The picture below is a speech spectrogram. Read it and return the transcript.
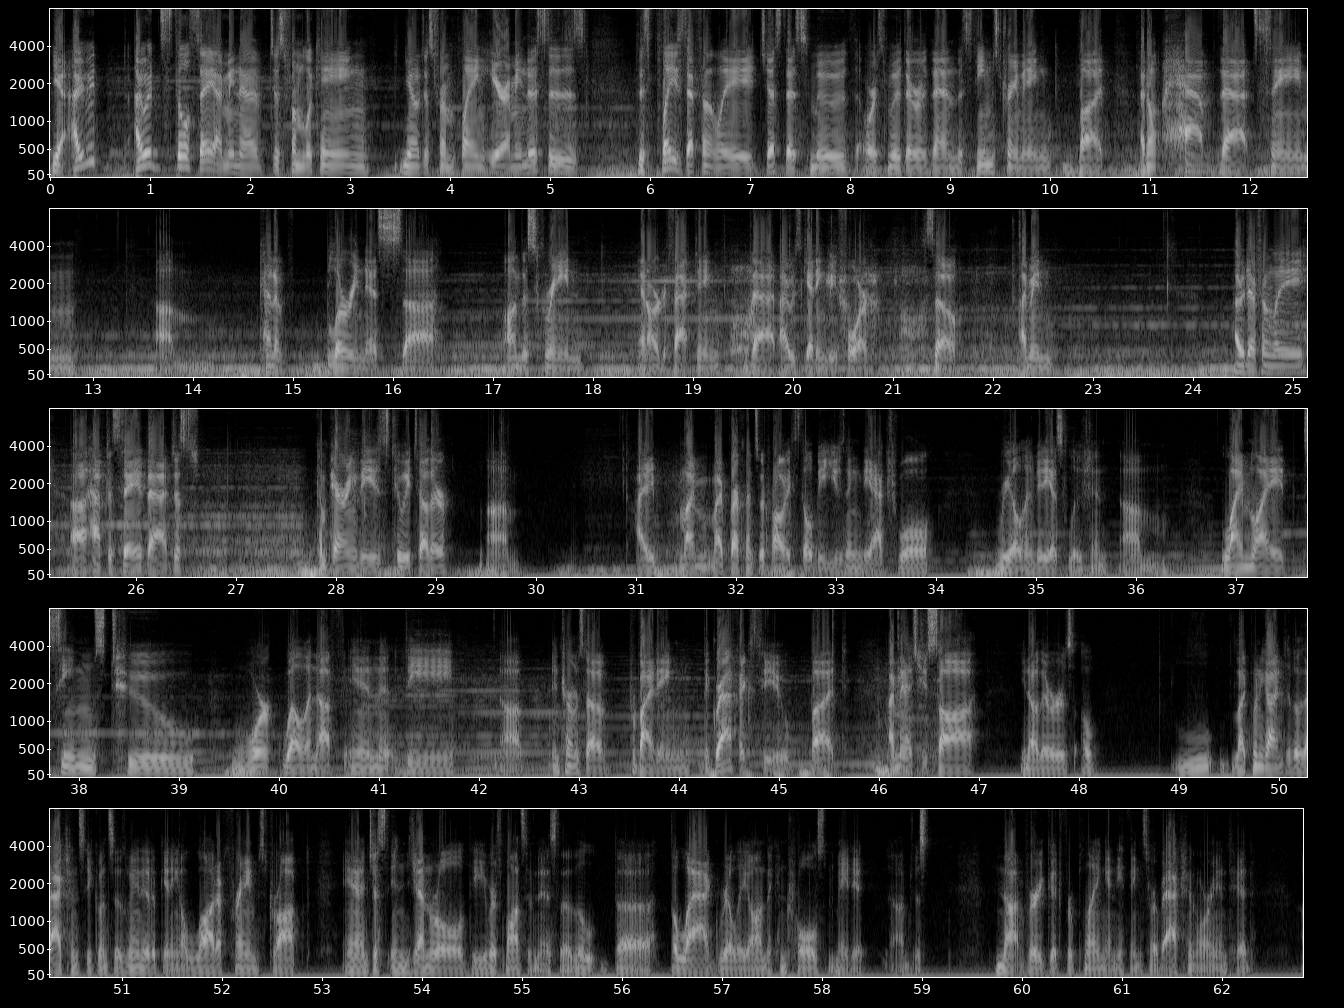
Yeah, I would I would still say, I mean, uh, just from looking, you know, just from playing here, I mean, this is this plays definitely just as smooth or smoother than the Steam streaming, but I don't have that same um, kind of blurriness uh, on the screen and artifacting that I was getting before. So, I mean, I would definitely uh, have to say that just comparing these to each other, um, I my my preference would probably still be using the actual real NVIDIA solution. Um, Limelight seems to work well enough in the uh, in terms of providing the graphics to you, but I mean, as you saw, you know, there was a like when we got into those action sequences, we ended up getting a lot of frames dropped, and just in general, the responsiveness, the the the, the lag really on the controls made it um, just not very good for playing anything sort of action oriented.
